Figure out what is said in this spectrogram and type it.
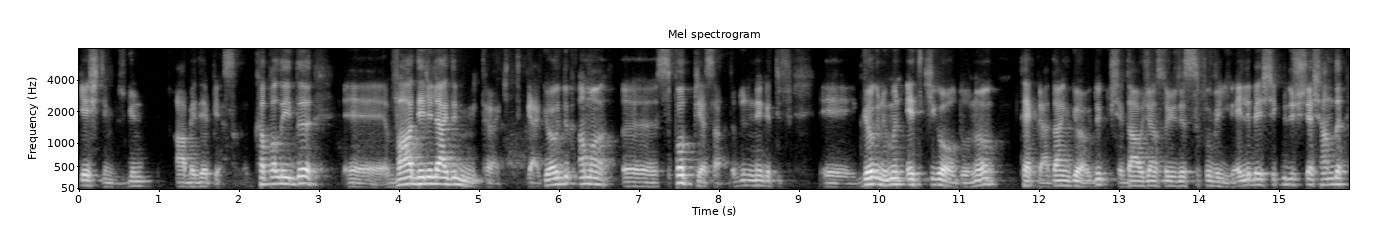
geçtiğimiz gün ABD piyasaları kapalıydı. E, vadelilerde bir miktar hareketlikler gördük ama e, spot piyasalarda dün negatif e, görünümün etkili olduğunu tekrardan gördük. İşte Dow Jones'ta %0,55'lik bir düşüş yaşandı.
